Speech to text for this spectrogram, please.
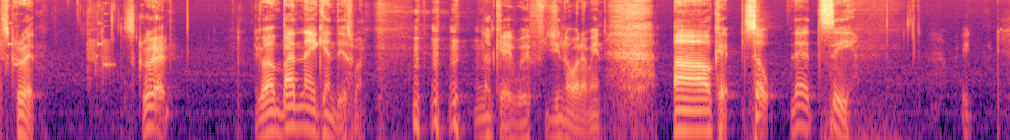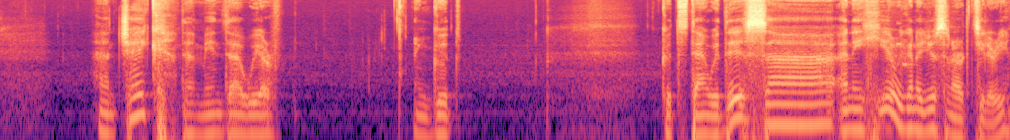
Screw it. Screw it. You got a bad in this one. okay, if you know what I mean. Uh, okay, so let's see. Handshake. That means that we are in good good stand with this. Uh, and in here we're gonna use an artillery.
